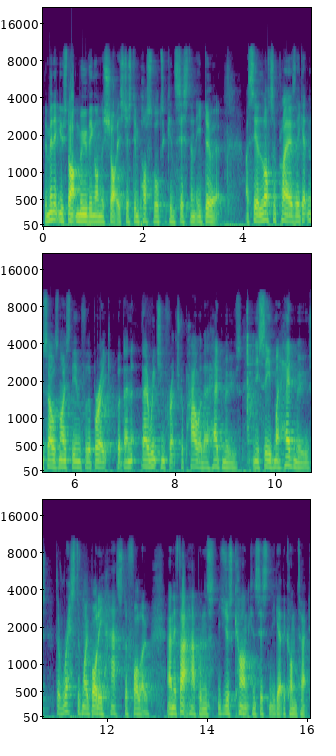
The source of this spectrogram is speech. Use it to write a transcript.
The minute you start moving on the shot, it's just impossible to consistently do it. I see a lot of players, they get themselves nicely in for the break, but then they're reaching for extra power, their head moves. And you see, if my head moves, the rest of my body has to follow. And if that happens, you just can't consistently get the contact.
